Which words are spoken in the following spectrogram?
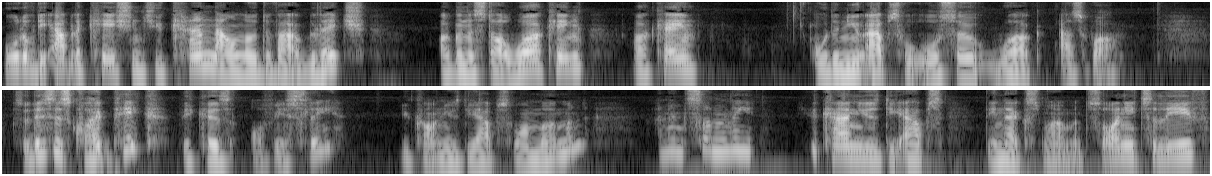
all of the applications you can download without a glitch are going to start working. Okay, all the new apps will also work as well. So this is quite big because obviously you can't use the apps one moment and then suddenly you can use the apps the next moment. So I need to leave.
